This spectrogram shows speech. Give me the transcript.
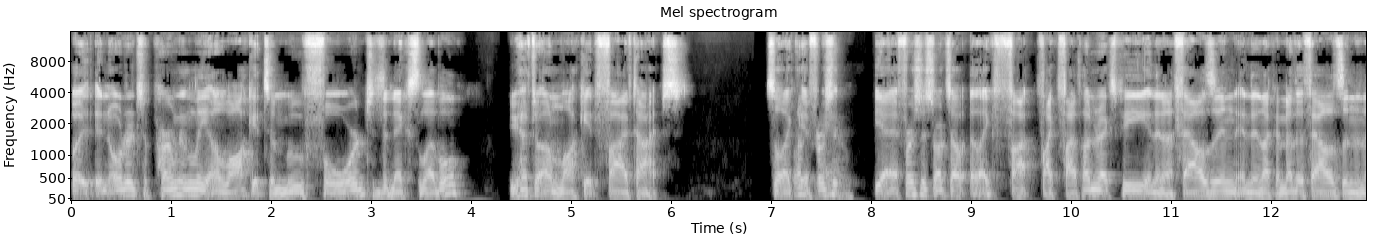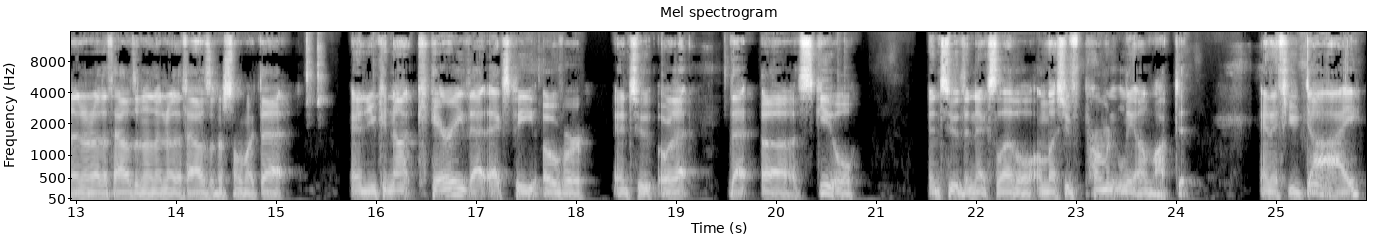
but in order to permanently unlock it to move forward to the next level you have to unlock it five times. So like Oh, at first it, yeah at first it starts out at like five, like 500 xp and then a thousand and then like another thousand and then another thousand and then another thousand or something like that. And you cannot carry that xp over into or that that uh skill into the next level unless you've permanently unlocked it. And if you die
